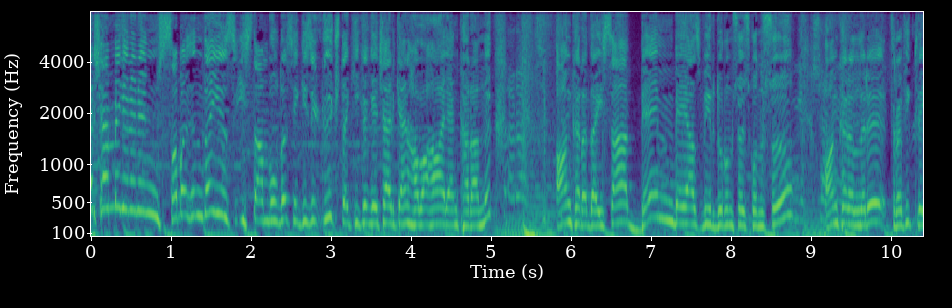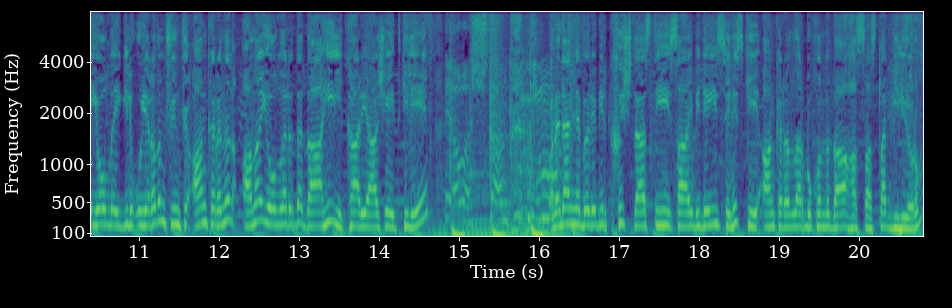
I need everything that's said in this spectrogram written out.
Perşembe gününün sabahındayız. İstanbul'da 8'i 3 dakika geçerken hava halen karanlık. Ankara'da ise bembeyaz bir durum söz konusu. Ankaralıları trafikle yolla ilgili uyaralım çünkü Ankara'nın ana yolları da dahil kar yağışı etkili. O nedenle böyle bir kış lastiği sahibi değilseniz ki Ankaralılar bu konuda daha hassaslar biliyorum.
